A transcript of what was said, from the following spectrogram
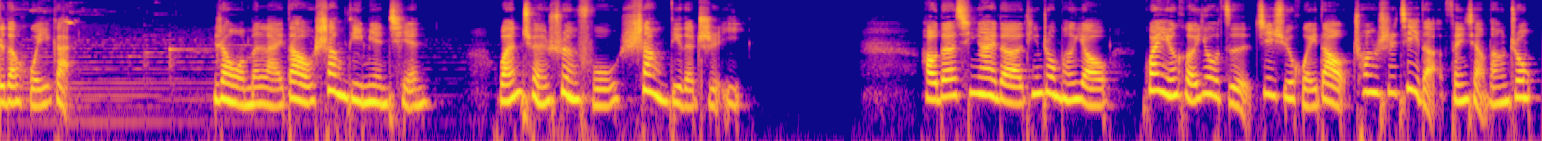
实的悔改，让我们来到上帝面前，完全顺服上帝的旨意。好的，亲爱的听众朋友，欢迎和柚子继续回到《创世纪》的分享当中。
